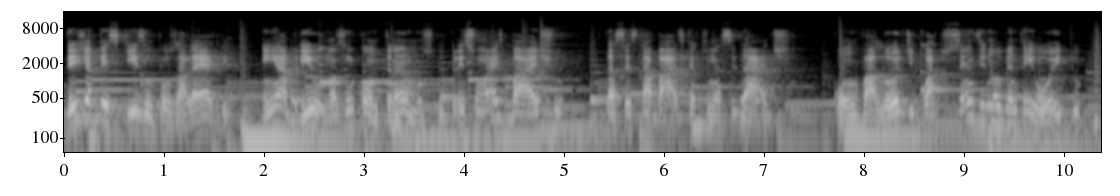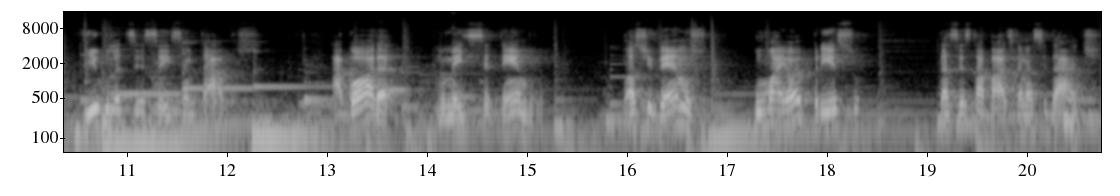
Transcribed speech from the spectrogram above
Desde a pesquisa em Pouso Alegre, em abril nós encontramos o preço mais baixo da cesta básica aqui na cidade, com um valor de R$ 498,16 centavos. Agora, no mês de setembro, nós tivemos o maior preço da cesta básica na cidade,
